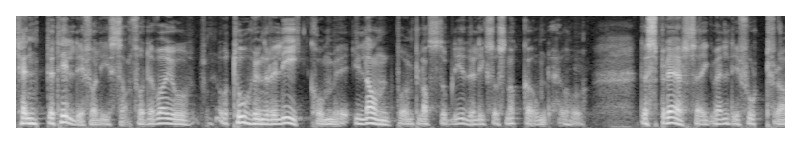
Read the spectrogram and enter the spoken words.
kjente til de forlisene. For det var jo Og 200 lik kom i land på en plass, så blir det liksom snakka om det. Og det sprer seg veldig fort fra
